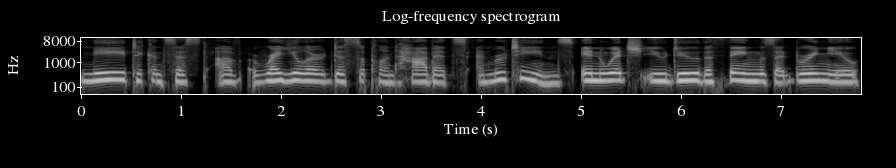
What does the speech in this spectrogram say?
need to consist of regular disciplined habits and routines in which you do the things that bring you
